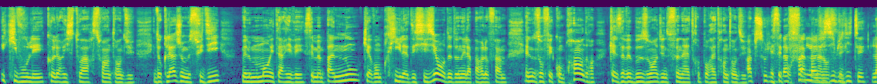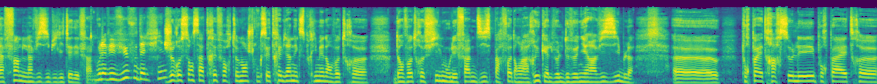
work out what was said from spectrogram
et qui voulaient que leur histoire soit et donc là, je me suis dit, mais le moment est arrivé. C'est même pas nous qui avons pris la décision de donner la parole aux femmes. Elles nous ont fait comprendre qu'elles avaient besoin d'une fenêtre pour être entendues. Absolument. Et c'est pour fin ça de l'invisibilité, la fin de l'invisibilité des femmes. Vous l'avez vu, vous, Delphine? Je ressens ça très fortement. Je trouve que c'est très bien exprimé dans votre euh, dans votre film où les femmes disent parfois dans la rue qu'elles veulent devenir invisibles euh, pour pas être harcelées, pour pas être. Euh,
